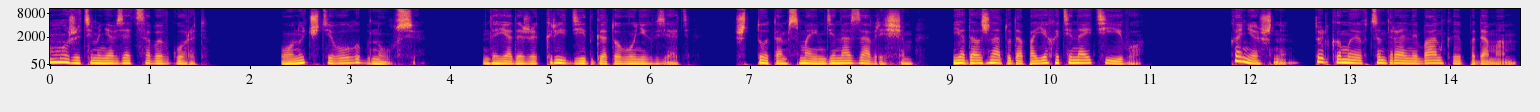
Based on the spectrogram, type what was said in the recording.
«Можете меня взять с собой в город?» Он учтиво улыбнулся. «Да я даже кредит готова у них взять. Что там с моим динозаврищем? Я должна туда поехать и найти его». «Конечно, только мы в Центральный банк и по домам».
